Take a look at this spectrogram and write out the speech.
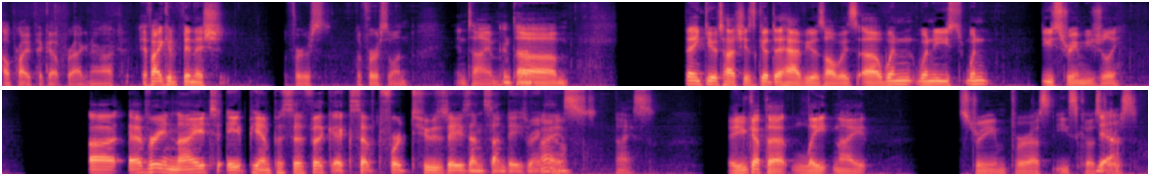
I'll probably pick up Ragnarok if I can finish the first the first one in time. In time. Um, thank you, Itachi. It's good to have you as always. Uh, when when you when do you stream usually? Uh, every night, 8 p.m. Pacific, except for Tuesdays and Sundays right now. Nice, nice. Yeah, you got that late night stream for us East Coasters. now.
